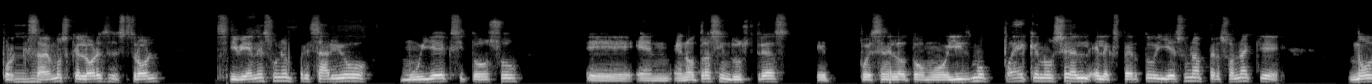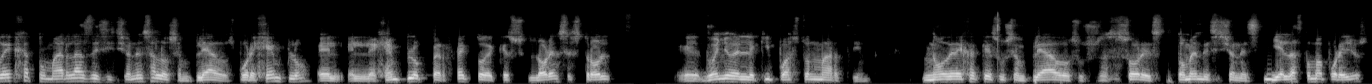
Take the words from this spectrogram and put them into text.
Porque sabemos que Lawrence Stroll, si bien es un empresario muy exitoso eh, en, en, otras industrias, eh, pues en el automovilismo puede que no sea el, experto y es una persona que no deja tomar las decisiones a los empleados. Por ejemplo, el, el ejemplo perfecto de que es Lawrence Stroll eh, dueño del equipo Aston Martin, no deja que sus empleados o sus asesores tomen decisiones y él las toma por ellos,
